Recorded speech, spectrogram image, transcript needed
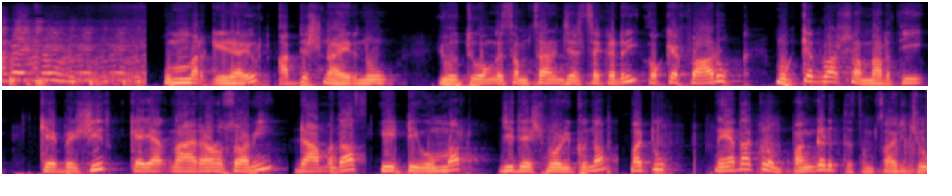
അപേക്ഷ കൊടുത്തു. ഉമ്മർ കീഴായൂർ അധ്യക്ഷനായിരുന്നു. യൂത്ത് കോൺഗ്രസ് സംസ്ഥാന general secretary O K Farook മുഖ്യപ്രഭാഷണം നടത്തി. K Basheer K R Narayanaswamy Ramadas E T Ummer Jithesh Mozhikkunnam മറ്റു നേതാക്കളും പങ്കെടുത്ത് സംസാരിച്ചു.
